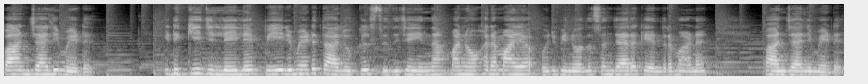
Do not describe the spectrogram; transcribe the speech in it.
പാഞ്ചാലിമേട്. ഇടുക്കി ജില്ലയിലെ പീരുമേട് താലൂക്കിൽ സ്ഥിതി ചെയ്യുന്ന മനോഹരമായ ഒരു വിനോദസഞ്ചാര കേന്ദ്രമാണ് പാഞ്ചാലിമേട്.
